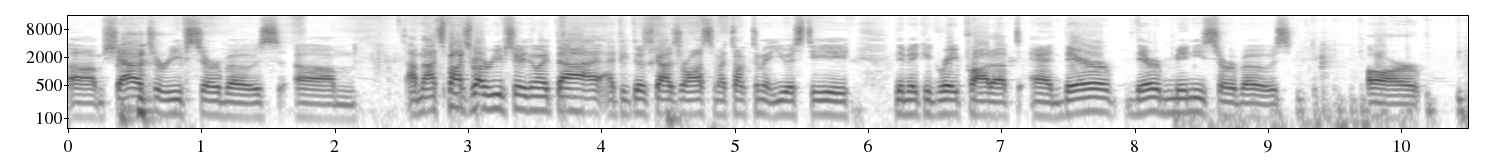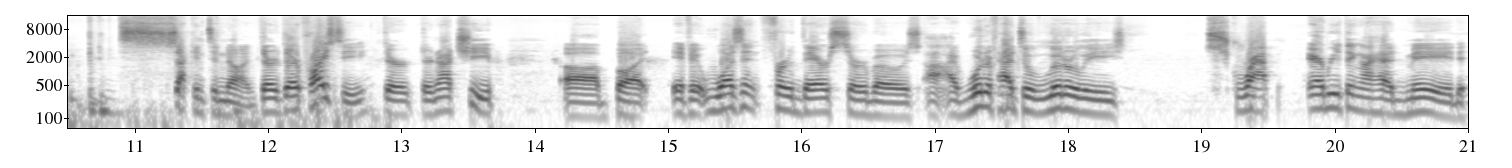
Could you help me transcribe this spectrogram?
Um, shout out to Reef Servos. Um, I'm not sponsored by Reefs or anything like that. I think those guys are awesome. I talked to them at UST. They make a great product, and their their mini servos are second to none. They're they're pricey. They're they're not cheap. Uh, but if it wasn't for their servos, I, I would have had to literally scrap everything I had made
